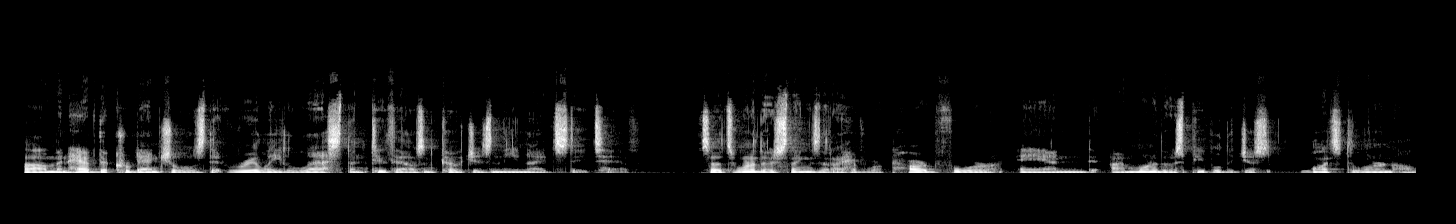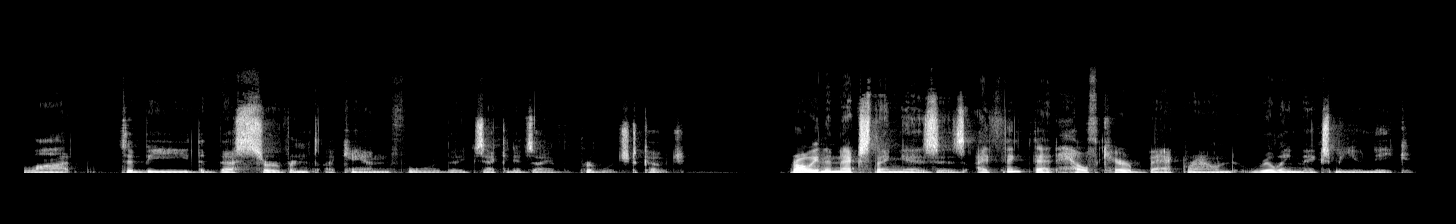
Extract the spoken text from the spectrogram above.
um, and have the credentials that really less than 2,000 coaches in the United States have. So it's one of those things that I have worked hard for, and I'm one of those people that just wants to learn a lot to be the best servant I can for the executives I have the privilege to coach. Probably the next thing is is I think that healthcare background really makes me unique.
